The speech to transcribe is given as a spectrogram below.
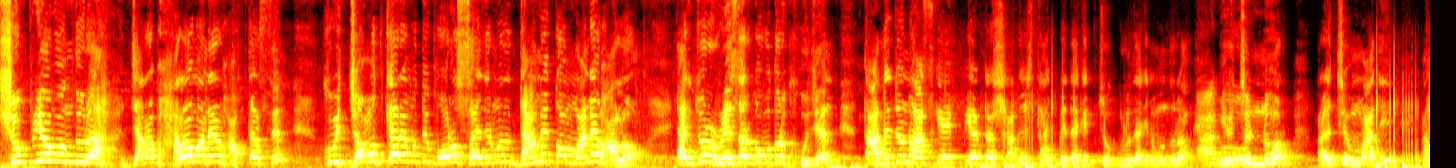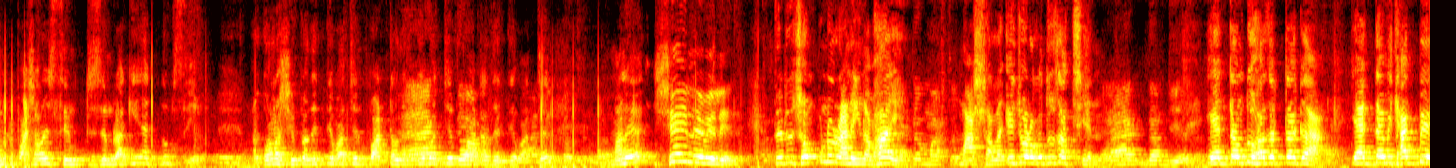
সুপ্রিয় বন্ধুরা যারা ভালো মানের ভাবতেছেন খুবই চমৎকারের মধ্যে বড় সাইজের মধ্যে দামে কম মানে ভালো। একজন রেসার কবুতর খুঁজেন তাদের জন্য আজকে এই পেয়ারটা সাজেশ থাকবে। দেখেন চোখগুলো দেখেন বন্ধুরা। এই হচ্ছে নর আর হচ্ছে মাদি। আমি একটু পাশাপাশি সেম টু সেম রাখি একদম সেম আর গলার শেপটা দেখতে পাচ্ছেন বাটটাও দেখতে পাচ্ছেন। পাটা দেখতে পাচ্ছেন। মানে সেই লেভেলের তো এটা সম্পূর্ণ রানিং না ভাই। মার্শাল্লাহ এই জোড়া কত যাচ্ছেন? একদম দু হাজার টাকা। একদমই থাকবে?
